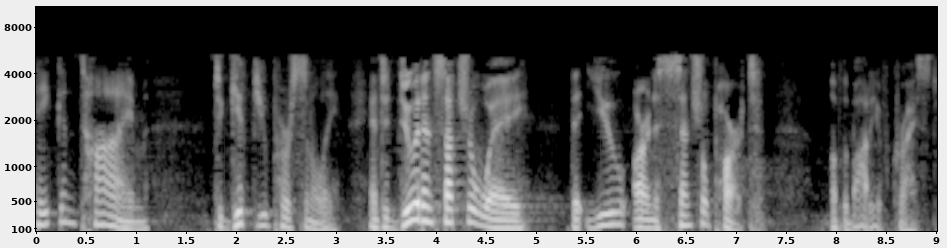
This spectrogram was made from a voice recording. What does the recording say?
taken time to gift you personally and to do it in such a way that you are an essential part of the body of Christ.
